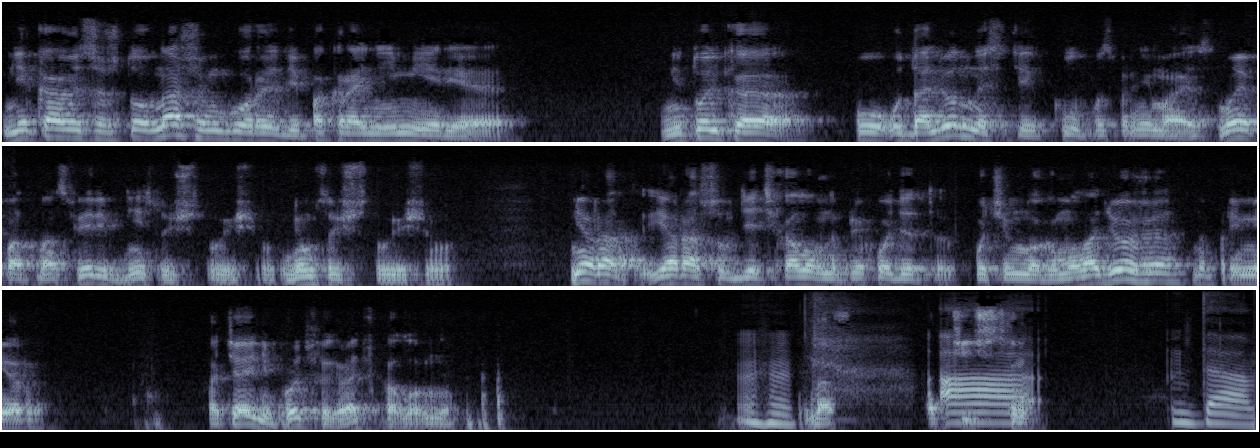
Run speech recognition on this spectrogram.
мне кажется, что в нашем городе, по крайней мере, не только по удаленности клуб воспринимается, но и по атмосфере в ней существующему, в нем существующему. Я рад, я рад, что в Дети Коломны приходит очень много молодежи, например. Хотя я не против играть в Коломне. Угу. А, да,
